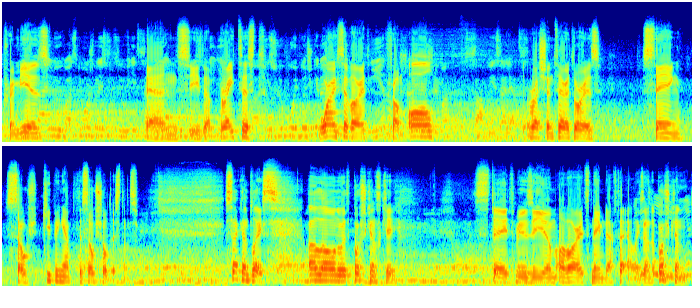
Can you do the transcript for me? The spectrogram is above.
premieres and see the brightest worries of art from all Russian territories, saying so, keeping up the social distance. Second place, alone with Pushkinsky, State Museum of Art named after Alexander Pushkin.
